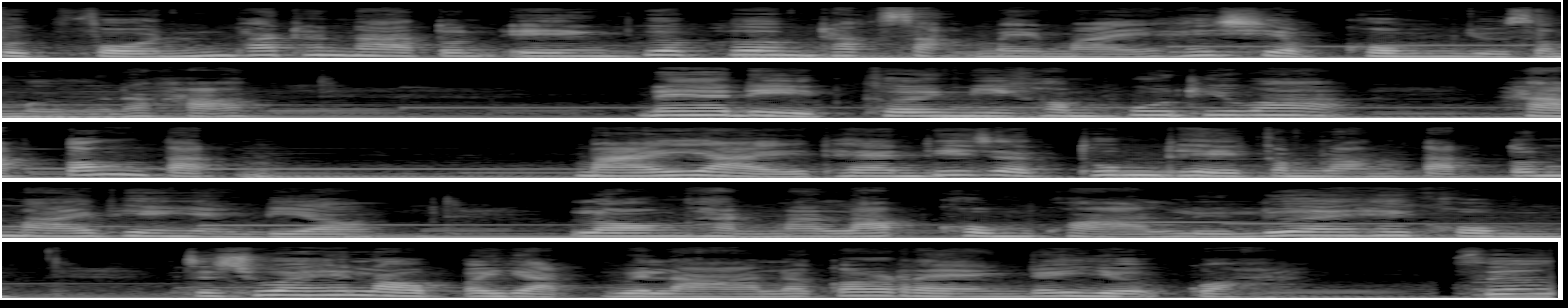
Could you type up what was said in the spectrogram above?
ฝึกฝนพัฒนาตนเองเพื่อเพิ่มทักษะใหม่ๆ ให้เฉียบคมอยู่เสมอนะคะ ในอดีตเคยมีคำพูดที่ว่า หากต้องตัดไม้ใหญ่แทนที่จะทุ่มเทกำลังตัดต้นไม้เพียงอย่างเดียว ลองหันมารับคมขวานหรือเลื่อยให้คม จะช่วยให้เราประหยัดเวลาแล้วก็แรงได้เยอะกว่า ซึ่ง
